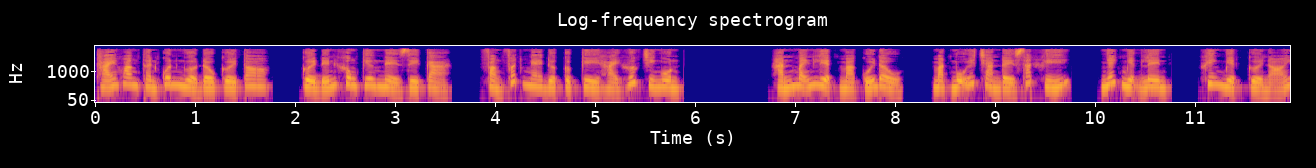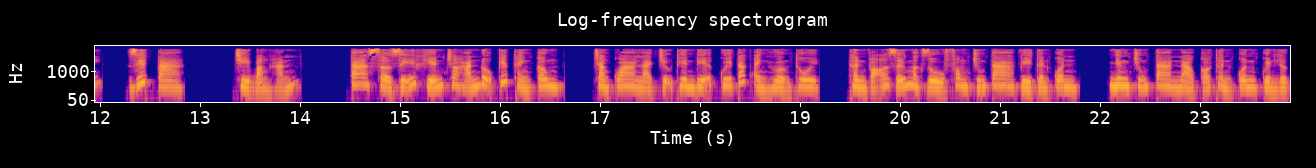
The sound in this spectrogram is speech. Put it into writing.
Thái Hoang Thần Quân ngửa đầu cười to, cười đến không kiêng nể gì cả, phảng phất nghe được cực kỳ hài hước chi ngôn. Hắn mãnh liệt mà cúi đầu, mặt mũi tràn đầy sát khí, nhếch miệng lên, khinh miệt cười nói: giết ta, chỉ bằng hắn, ta sở dĩ khiến cho hắn độ kiếp thành công, chẳng qua là chịu thiên địa quy tắc ảnh hưởng thôi. Thần võ giới mặc dù phong chúng ta vì thần quân, nhưng chúng ta nào có thần quân quyền lực?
